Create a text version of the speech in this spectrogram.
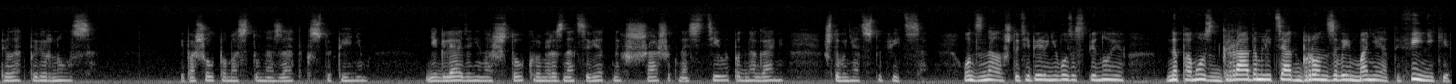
Пилат повернулся и пошел по мосту назад к ступеням, не глядя ни на что, кроме разноцветных шашек настила под ногами, чтобы не отступиться. Он знал, что теперь у него за спиной на помост градом летят бронзовые монеты, финики,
